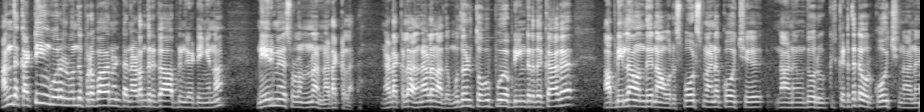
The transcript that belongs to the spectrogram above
அந்த கட்டியங்குரல் வந்து பிரபாகரன்ட்ட நடந்திருக்கா அப்படின்னு கேட்டிங்கன்னா நேர்மையாக சொல்லணும்னா நடக்கலை. நடக்கலை. அதனால் நான் அது முதல் தொகுப்பு அப்படின்றதுக்காக அப்படிலாம் வந்து நான் ஒரு ஸ்போர்ட்ஸ் மேனை கோச்சு நான் வந்து ஒரு கிட்டத்தட்ட ஒரு கோச் நான்.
